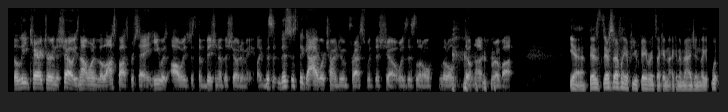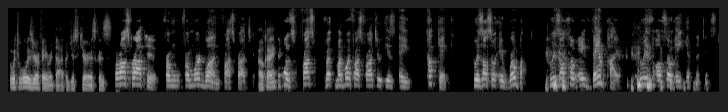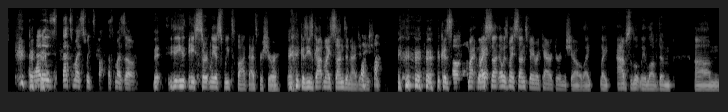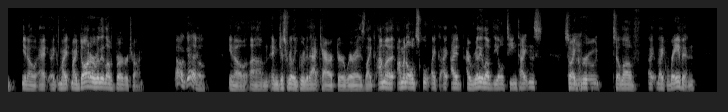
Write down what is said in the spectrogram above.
the lead character in the show. He's not one of the lost bots per se. He was always just the vision of the show to me. Like this, this is the guy we're trying to impress with this show. Was this little little donut robot? Yeah, there's there's definitely a few favorites I can I can imagine. Like, which what was your favorite, Doc? I'm just curious because Frostferatu from from word one, Frostferatu. Okay, because Frost, my boy Frostferatu is a cupcake who is also a robot who is also a vampire, who is also a hypnotist. And that is that's my sweet spot. That's my zone. He, he's certainly a sweet spot, that's for sure. Because he's got my son's imagination. Because oh, my, my son that was my son's favorite character in the show. Like like absolutely loved him. Um, you know, like my my daughter really loved Burgertron. Oh, good. So, you know, um, and just really grew to that character. Whereas, like, I'm a I'm an old school. Like, I I, I really love the old Teen Titans, so I mm-hmm. grew to love like Raven,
